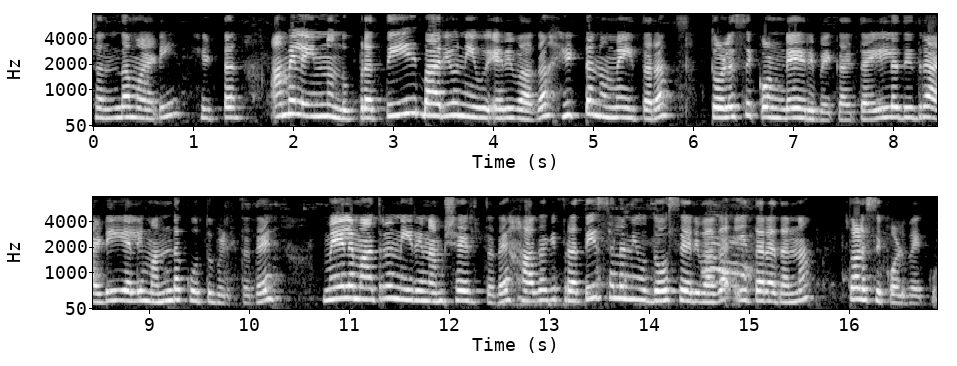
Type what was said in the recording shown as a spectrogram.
ಚಂದ ಮಾಡಿ ಹಿಟ್ಟನ್ನು ಆಮೇಲೆ ಇನ್ನೊಂದು ಪ್ರತಿ ಬಾರಿಯೂ ನೀವು ಎರಿವಾಗ ಹಿಟ್ಟನ್ನೊಮ್ಮೆ ಈ ಥರ ತೊಳೆಸಿಕೊಂಡೇ ಇರಬೇಕಾಯ್ತಾ? ಇಲ್ಲದಿದ್ದರೆ ಅಡಿಯಲ್ಲಿ ಮಂದ ಕೂತು ಬಿಡ್ತದೆ. ಮೇಲೆ ಮಾತ್ರ ನೀರಿನ ಅಂಶ ಇರ್ತದೆ. ಹಾಗಾಗಿ ಪ್ರತಿ ಸಲ ನೀವು ದೋಸೆ ಎರಿವಾಗ ಈ ಥರದನ್ನು ತೊಳೆಸಿಕೊಳ್ಬೇಕು.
